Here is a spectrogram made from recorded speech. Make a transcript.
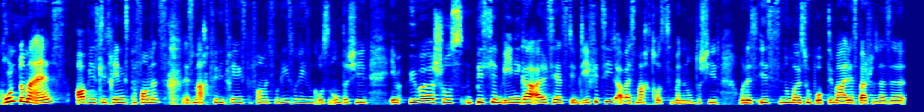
Grund Nummer eins, obviously Trainingsperformance. Es macht für die Trainingsperformance einen riesen, riesengroßen Unterschied. Im Überschuss ein bisschen weniger als jetzt im Defizit, aber es macht trotzdem einen Unterschied. Und es ist nun mal suboptimal, jetzt beispielsweise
